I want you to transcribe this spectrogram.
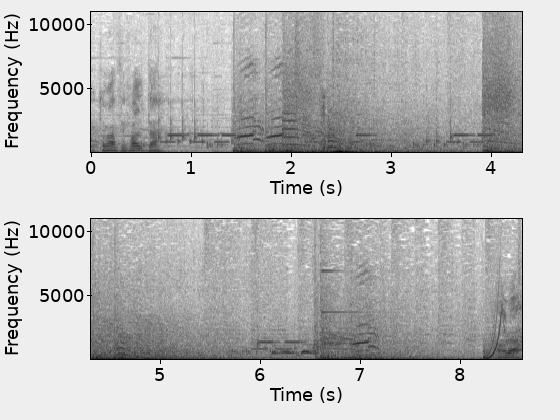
Esto me hace falta. Ahora.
